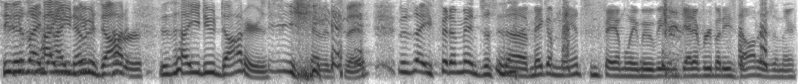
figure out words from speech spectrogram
See, this is how I you do noticed daughter. her. This is how you do daughters, Kevin Smith. this is how you fit them in. Just uh, make a Manson family movie and get everybody's daughters in there.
